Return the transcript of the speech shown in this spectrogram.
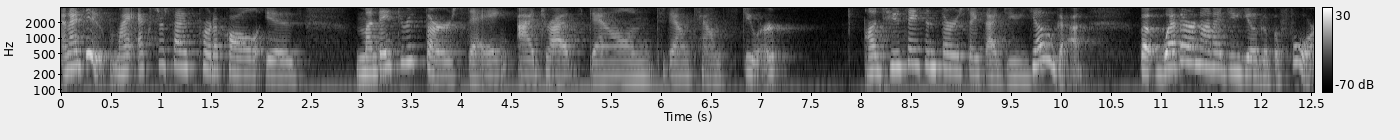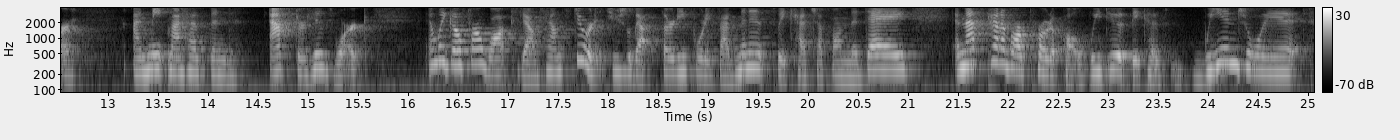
and I do, my exercise protocol is Monday through Thursday, I drive down to downtown Stuart. On Tuesdays and Thursdays, I do yoga. But whether or not I do yoga before, I meet my husband after his work and we go for a walk downtown Stuart. It's usually about 30, 45 minutes. We catch up on the day. And that's kind of our protocol. We do it because we enjoy it,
